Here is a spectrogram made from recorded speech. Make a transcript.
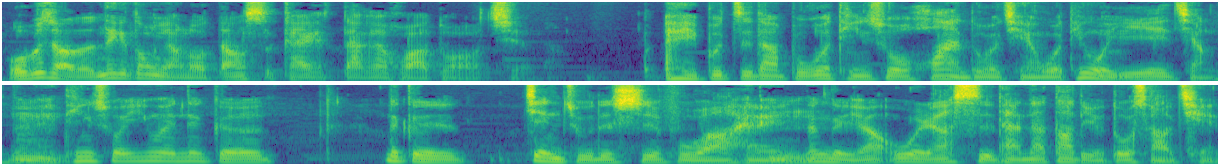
我不晓得那个栋洋楼当时盖大概花了多少钱哎、欸，不知道，不过听说花很多钱。我听我爷爷讲的、嗯，听说因为那个那个建筑的师傅啊，嘿，嗯、那个也要为了要试探他到底有多少钱。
